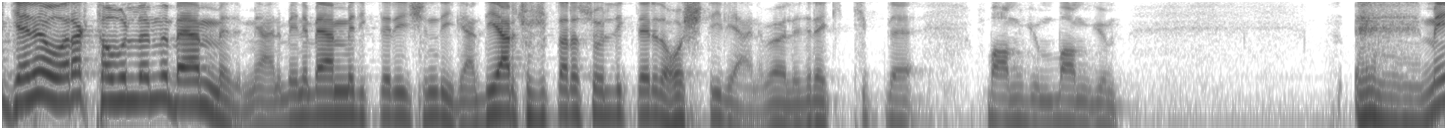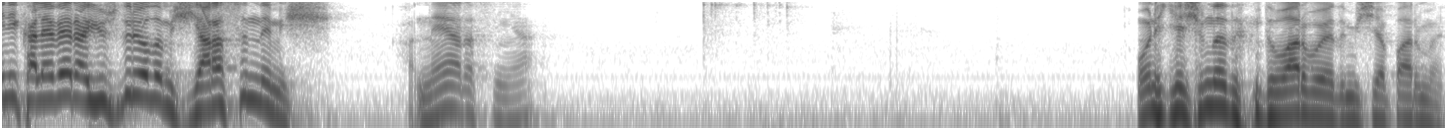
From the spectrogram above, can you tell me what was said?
genel olarak tavırlarını beğenmedim. Yani beni beğenmedikleri için değil. Yani diğer çocuklara söyledikleri de hoş değil yani. Böyle direkt tiple bam güm bam güm. Eh, Manny Calavera 100 lira yollamış. Yarasın demiş. Ne yarasın ya? 12 yaşımda duvar boyadım iş yapar mı?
